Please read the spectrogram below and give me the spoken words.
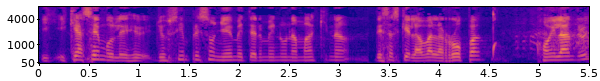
¿Y, y qué hacemos? Le dije, yo siempre soñé meterme en una máquina de esas que lava la ropa, coin laundry.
